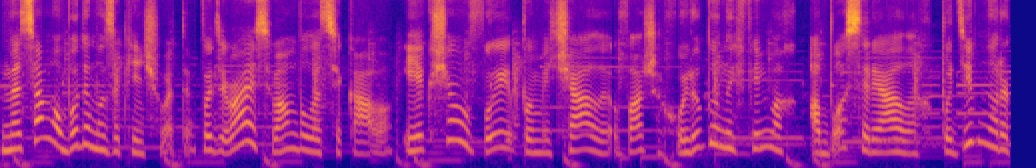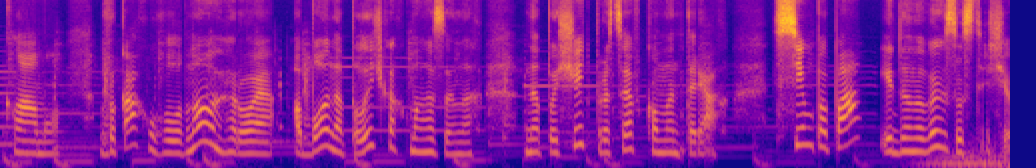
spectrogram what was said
На цьому будемо закінчувати. Сподіваюсь, вам було цікаво. І якщо ви помічали у ваших улюблених фільмах або серіалах подібну рекламу в руках у головного героя або на поличках в магазинах, напишіть про це в коментарях. Всім па-па і до нових зустрічей!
